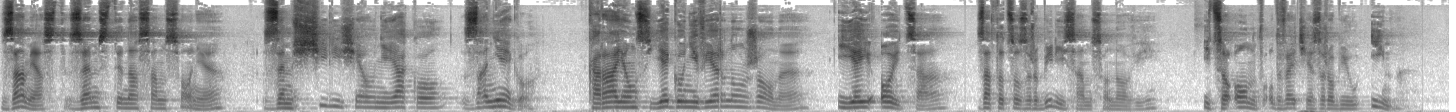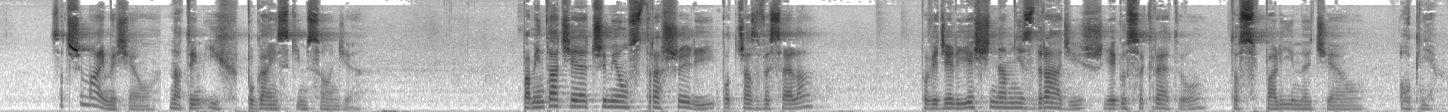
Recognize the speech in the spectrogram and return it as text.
Zamiast zemsty na Samsonie zemścili się niejako za niego, karając jego niewierną żonę i jej ojca za to, co zrobili Samsonowi i co on w odwecie zrobił im. Zatrzymajmy się na tym ich pogańskim sądzie. Pamiętacie, czym ją straszyli podczas wesela? Powiedzieli, jeśli nam nie zdradzisz jego sekretu, to spalimy cię ogniem.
